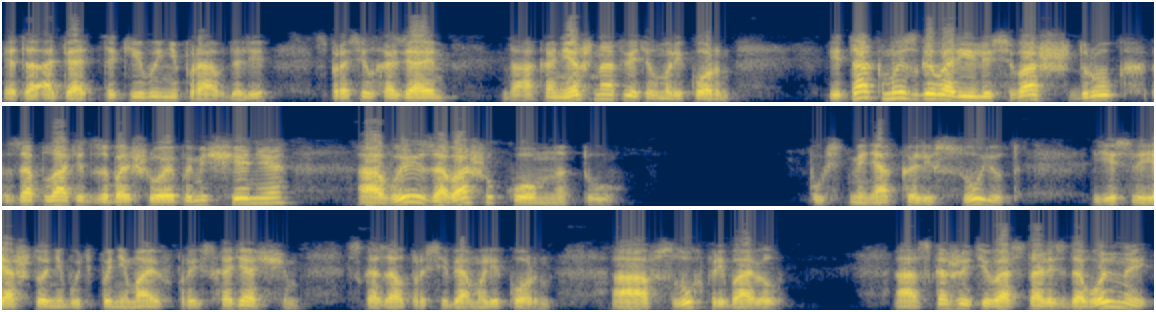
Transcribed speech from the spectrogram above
«Это опять-таки вы, не правда ли?» — спросил хозяин. «Да, конечно», — ответил Марикорн. Итак, мы сговорились, ваш друг заплатит за большое помещение, а вы за вашу комнату. Пусть меня колесуют, если я что-нибудь понимаю в происходящем, — сказал про себя Маликорн, а вслух прибавил. — А скажите, вы остались довольны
